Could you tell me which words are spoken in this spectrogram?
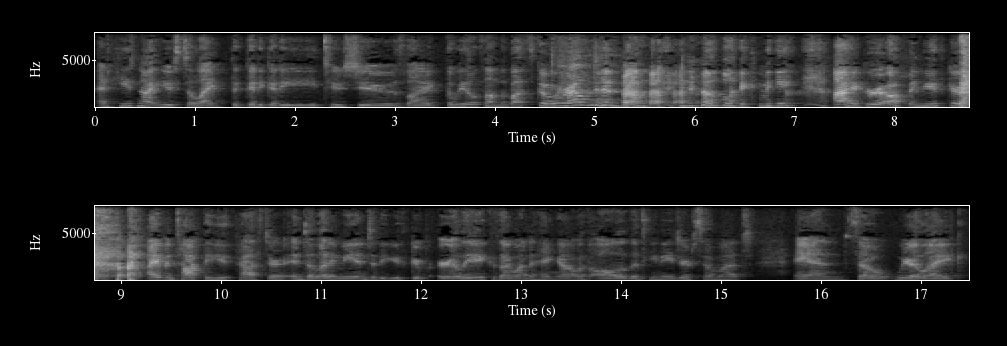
And he's not used to like the goody goody two shoes, like the wheels on the bus go around and round, you know, like me. I grew up in youth group. I even talked the youth pastor into letting me into the youth group early because I wanted to hang out with all of the teenagers so much. And so we were like,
